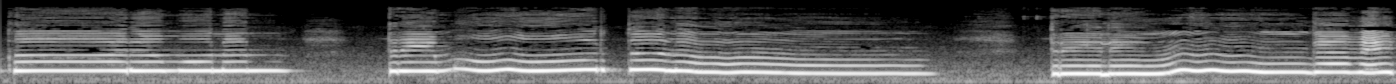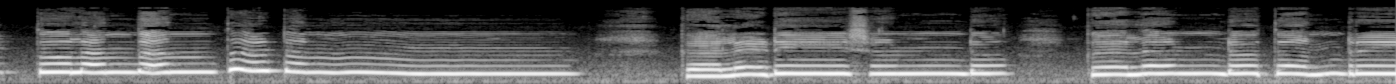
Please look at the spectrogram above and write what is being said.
ఓంకారమునన్ త్రిమూర్తులు. త్రిలింగ వ్యక్తులందంతటం కలడేశుండు కలండు తండ్రి.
